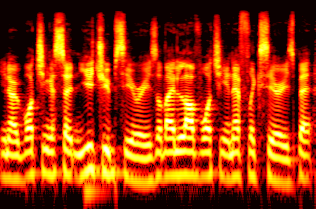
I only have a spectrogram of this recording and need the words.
you know, watching a certain YouTube series or they love watching a Netflix series, but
